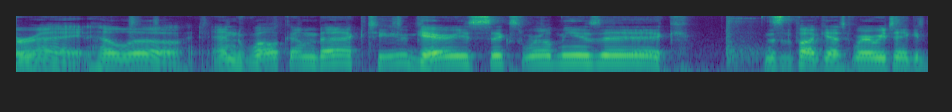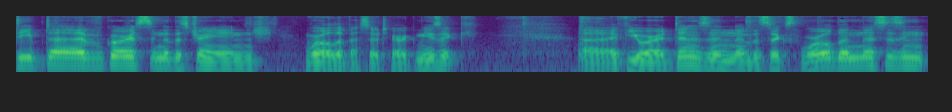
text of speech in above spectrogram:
right, hello, and welcome back to Gary's Sixth World Music. This is the podcast where we take a deep dive, of course, into the strange world of esoteric music. Uh, if you are a denizen of the sixth world, then this is an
